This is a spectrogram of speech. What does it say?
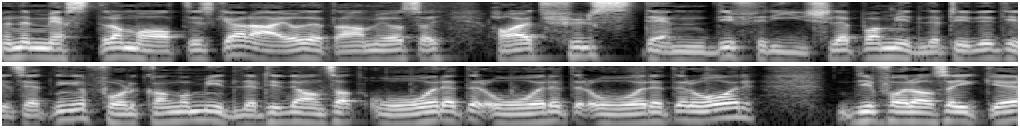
Men det mest dramatiske her er jo dette her med å ha et fullstendig frislepp av midlertidige tilsetninger. Folk kan gå midlertidig ansatt år etter år etter år etter år. De får altså ikke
